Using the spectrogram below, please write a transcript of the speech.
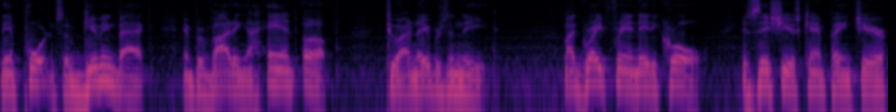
the importance of giving back and providing a hand up to our neighbors in need. My great friend Eddie Kroll is this year's campaign chair,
